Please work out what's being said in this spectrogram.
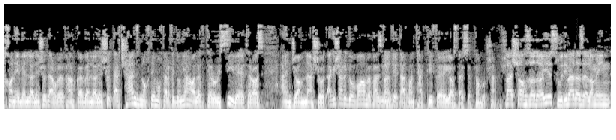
خانه بن لادن شد در واقع پناهگاه بن لادن شد در چند نقطه مختلف دنیا حملات تروریستی به اعتراض انجام نشد؟ اگه شرط دوم هم بپذیریم بله. که تقریبا تکلیف 11 سپتامبر روشن میشه. و شاهزاده های سعودی بعد از اعلام این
